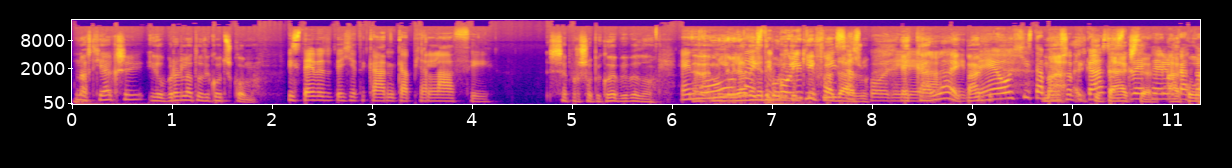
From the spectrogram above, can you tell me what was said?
να φτιάξει η ομπρέλα το δικό της κόμμα. Πιστεύετε ότι έχετε κάνει κάποια λάθη σε προσωπικό επίπεδο. Εννοώ ε, μιλάτε ναι, για την στην πολιτική, πολιτική σας φαντάζομαι. πορεία. Ε, καλά, Ε, υπάρχει. ναι, όχι στα Μα, προσωπικά σας κοιτάξτε, δεν θέλω ακούστε,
